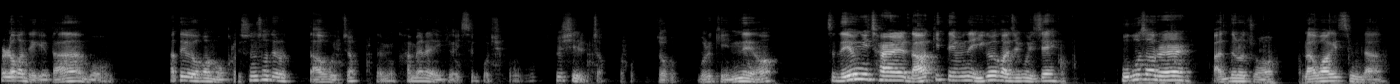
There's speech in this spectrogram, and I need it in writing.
컬러가 4개다, 뭐 하드웨어가 뭐 순서대로 나오고 있죠. 그다음에 카메라 얘기가 있을 것이고 출시 일정, 저거 뭐 이렇게 있네요. 그래서 내용이 잘 나왔기 때문에 이걸 가지고 이제 보고서를 만들어줘 라고 하겠습니다.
